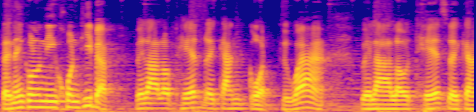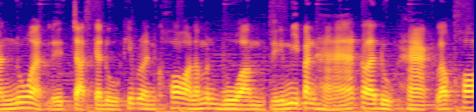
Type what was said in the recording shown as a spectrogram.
แต่ในกรณีคนที่แบบเวลาเราเทสโดยการกด หรือว่าเวลาเราเทสโดยการนวด หรือจัดกระดูกที่บริเวณข้อแล้วมันบวม หรือมีปัญหากระดูกหักแล้วข้อ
